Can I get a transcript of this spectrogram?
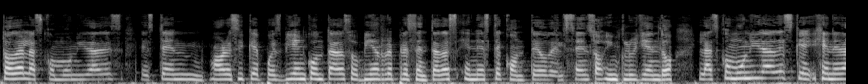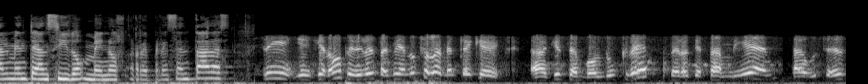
todas las comunidades estén ahora sí que pues bien contadas o bien representadas en este conteo del censo, incluyendo las comunidades que generalmente han sido menos representadas. Sí, y quiero pedirles también no solamente que, uh, que se involucre, pero que también a ustedes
